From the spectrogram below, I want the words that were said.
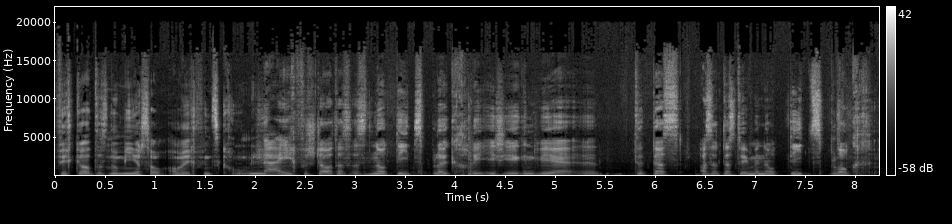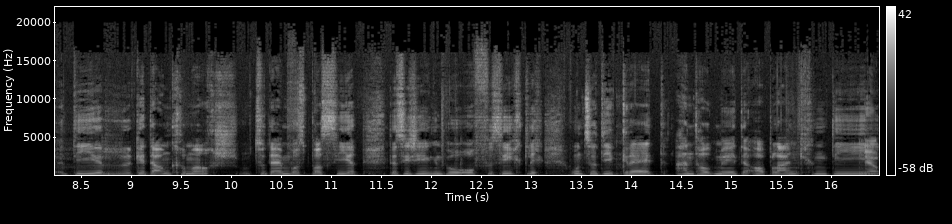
Vielleicht geht das nur mir so, aber ich finde es komisch. Nein, ich verstehe das. Ein Notizblöckchen ist irgendwie... Äh, dass, also, dass du in einem Notizblock dir Gedanken machst zu dem, was passiert, das ist irgendwo offensichtlich. Und so die Geräte haben halt mehr den ablenkende, ja.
